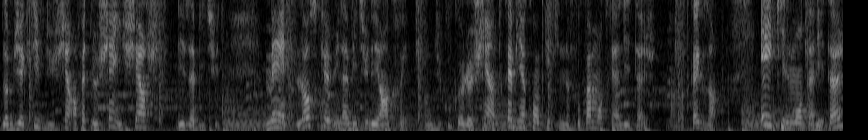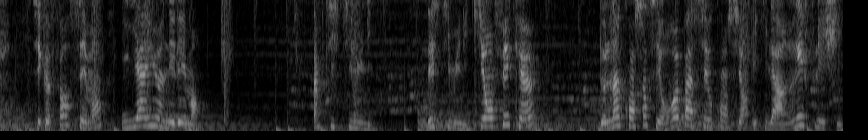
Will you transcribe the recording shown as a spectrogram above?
L'objectif du chien, en fait, le chien, il cherche des habitudes. Mais lorsque une habitude est ancrée, donc du coup que le chien a très bien compris qu'il ne faut pas monter à l'étage, dans notre exemple, et qu'il monte à l'étage, c'est que forcément, il y a eu un élément, un petit stimuli, des stimuli, qui ont fait que de l'inconscient s'est repassé au conscient et qu'il a réfléchi,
